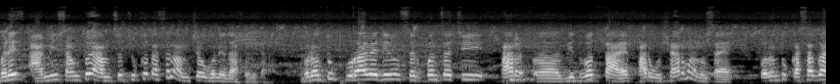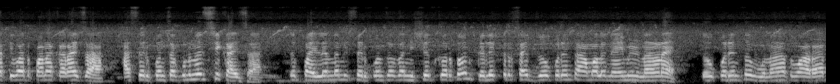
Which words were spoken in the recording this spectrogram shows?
बरेच आम्ही सांगतोय आमचं चुकत असेल आमच्या गुन्हे दाखल करा परंतु पुरावे देऊन सरपंचाची फार विद्वत्ता आहे फार हुशार माणूस आहे. परंतु कसा जातीवादपणा करायचा हा सरपंचाकडूनच शिकायचा. तर पहिल्यांदा मी सरपंचाचा निषेध करतो आणि कलेक्टर साहेब जोपर्यंत आम्हाला न्याय मिळणार नाही तोपर्यंत उन्हात वारात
